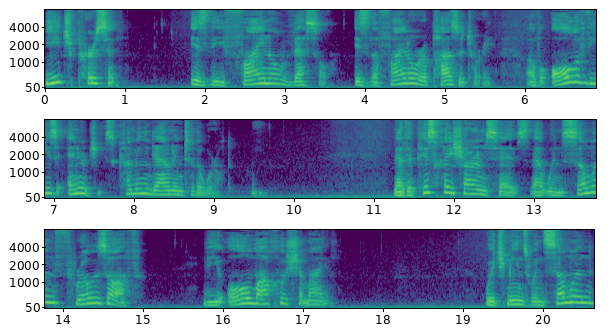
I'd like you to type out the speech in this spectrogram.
Each person is the final vessel, is the final repository of all of these energies coming down into the world. Now, the Pischei Sharim says that when someone throws off the Ol Malchus Shemayim, which means when someone,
